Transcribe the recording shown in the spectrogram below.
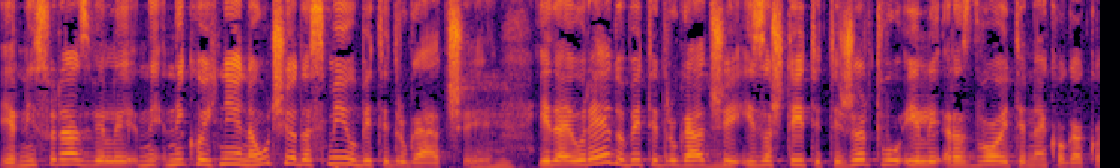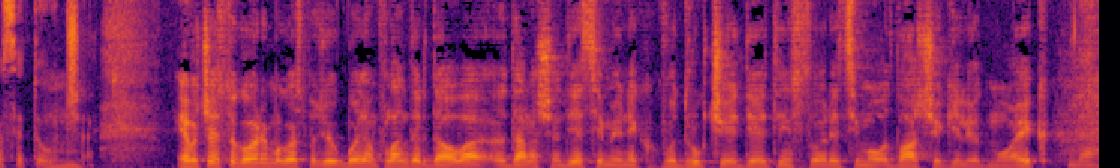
jer nisu razvili, niko ih nije naučio da smiju biti drugačiji mhm. i da je u redu biti drugačiji i zaštititi žrtvu ili razdvojiti nekoga ko se tuče. Mhm. Evo često govorimo, gospođo Buljan Flander, da ova današnja djeca imaju nekakvo drugčije djetinstvo, recimo od vašeg ili od mojeg. Da.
